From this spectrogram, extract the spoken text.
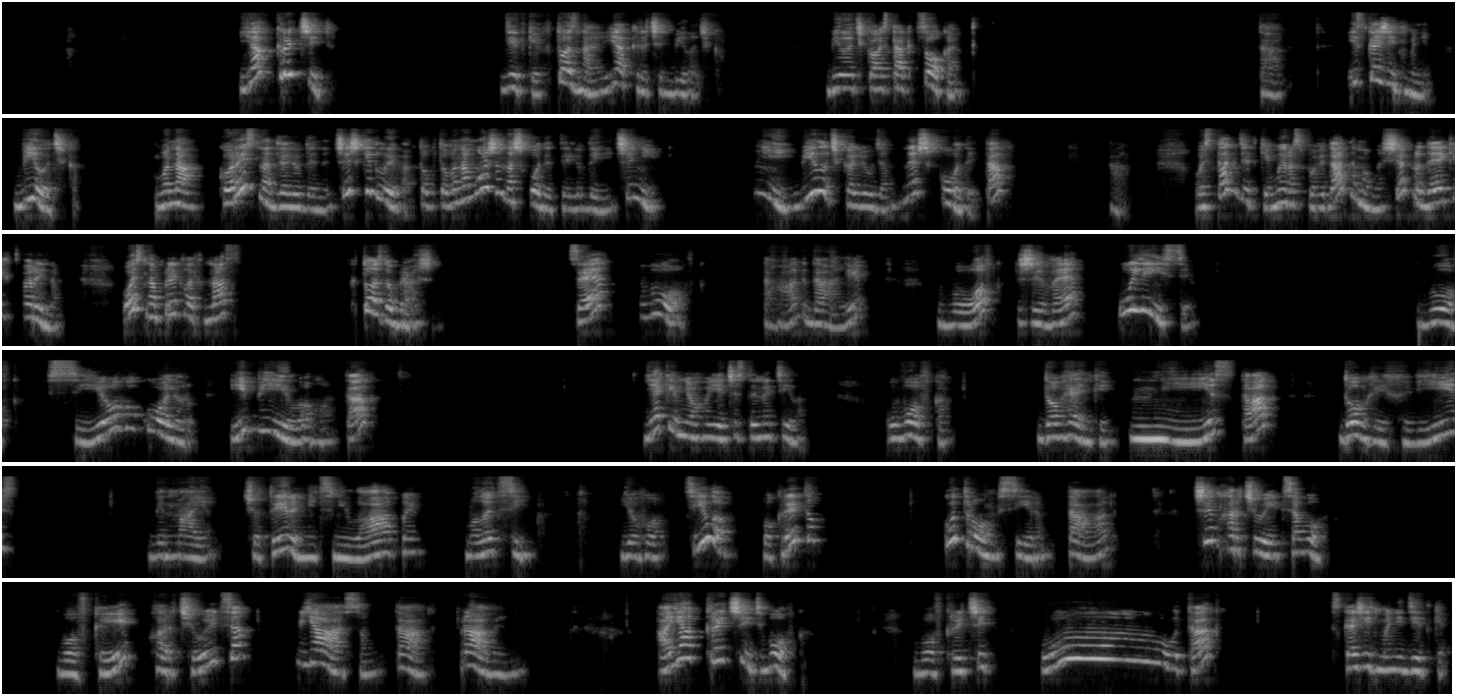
Як кричить? Дітки, хто знає, як кричить білочка? Білочка ось так цокає. Так. І скажіть мені, білочка, вона корисна для людини чи шкідлива? Тобто вона може нашкодити людині чи ні? Ні, білочка людям не шкодить, так? Так. Ось так, дітки, ми розповідатимемо ще про деяких тваринок. Ось, наприклад, в нас хто зображений? Це вовк. Так, далі. Вовк живе у лісі. Вовк сірого кольору і білого, так? Які в нього є частини тіла? У вовка довгенький ніс, так? Довгий хвіст. Він має чотири міцні лапи. Молодці. Його тіло покрито хутром сірим. Так. Чим харчується вовк? Вовки харчуються м'ясом. Так, правильно. А як кричить вовк? Вовк кричить у так? Скажіть мені, дітки,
